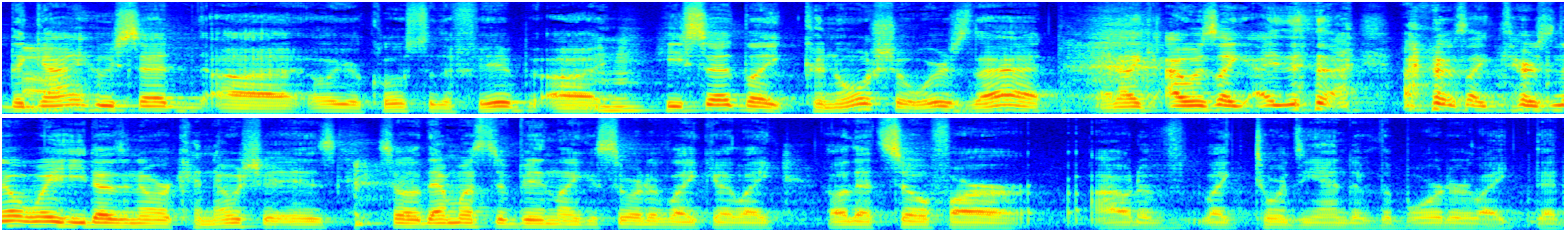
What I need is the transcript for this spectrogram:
The Um, guy who said, uh, "Oh, you're close to the fib," uh, Mm-hmm. he said like Kenosha. Where's that? And like I was like, I, I was like, there's no way he doesn't know where Kenosha is. So that must have been like a sort of like a like, oh, that's so far out of like towards the end of the border, like that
